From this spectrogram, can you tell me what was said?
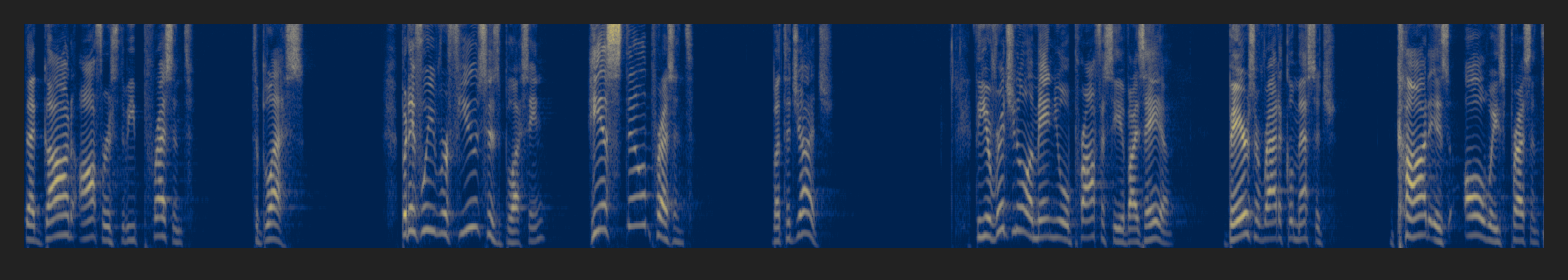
that God offers to be present to bless. But if we refuse his blessing, he is still present, but to judge. The original Emmanuel prophecy of Isaiah bears a radical message. God is always present,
